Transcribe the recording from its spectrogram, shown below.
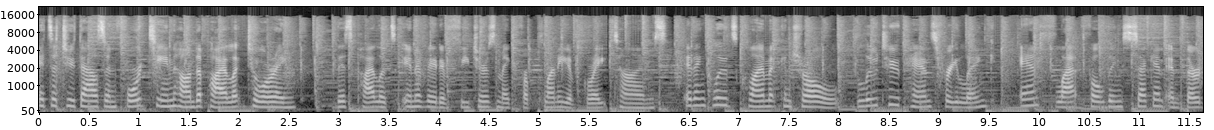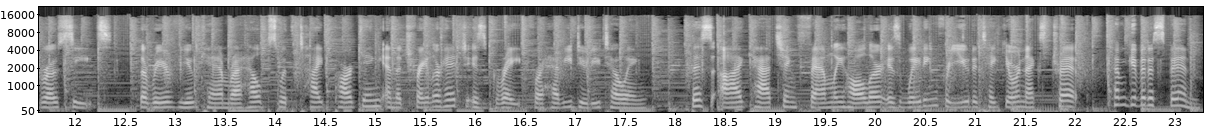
It's a 2014 Honda Pilot Touring. This Pilot's innovative features make for plenty of great times. It includes climate control, Bluetooth hands-free link, and flat folding second and third row seats. The rear view camera helps with tight parking and the trailer hitch is great for heavy duty towing. This eye-catching family hauler is waiting for you to take your next trip. Come give it a spin.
